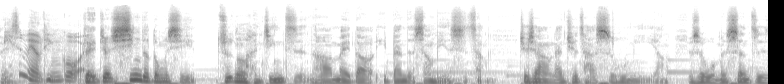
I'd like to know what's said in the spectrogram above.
你是没有听过？对，就新的东西，就那种很精致，然后卖到一般的商品市场。就像蓝圈茶石斛米一样，就是我们甚至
